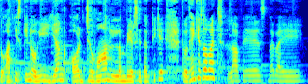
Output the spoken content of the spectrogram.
तो आपकी स्किन होगी यंग और जवान लंबे अरसे तक, ठीक है? तो थैंक यू सो मच अल्लाह हाफिज़। Bye bye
